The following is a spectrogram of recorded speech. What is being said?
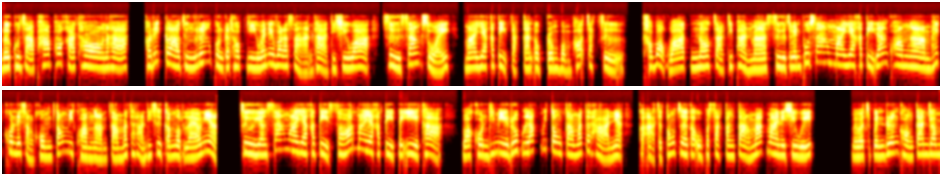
โดยคุณสาภาพพ่อค้าทองนะคะ เขาได้กล่าวถึงเรื่องผลกระทบนี้ไว้ในวารสารค่ะ ที่ชื่อว่า สื่อสร้างสวย มายาคติจากการอบรมบ่มเพาะจากสื่อ เขาบอกว่านอกจากที่ผ่านมาสื่อจะเป็นผู้สร้างมายาคติด้านความงาม ให้คนในสังคมต้องมีความงามตามมาตรฐานที่สื่อกำหนดแล้วเนี่ยสื่อยังสร้างมายาคติซ้อนมายาคติไปอีกค่ะ ว่าคนที่มีรูปลักษณ์ไม่ตรงตามมาตรฐานเนี่ยก็อาจจะต้องเจอกับอุปสรรคต่างๆ มากมายในชีวิต ไม่ว่าจะเป็นเรื่องของการยอม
